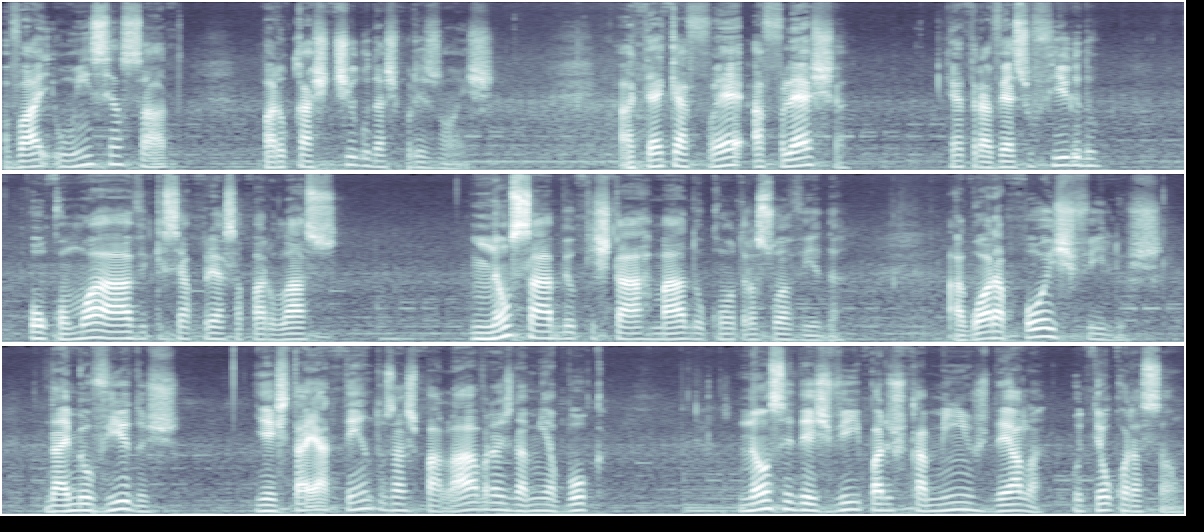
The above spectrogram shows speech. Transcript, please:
vai o insensato para o castigo das prisões, até que a, a flecha que atravesse o fígado, ou como a ave que se apressa para o laço, não sabe o que está armado contra a sua vida. Agora, pois, filhos, dai-me ouvidos e estai atentos às palavras da minha boca. Não se desvie para os caminhos dela o teu coração,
